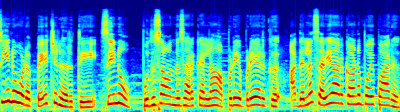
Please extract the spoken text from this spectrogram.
சீனுவோட பேச்சு நிறுத்தி சீனு புதுசாக வந்த சரக்கெல்லாம் அப்படி அப்படியே இருக்கு. அதெல்லாம் சரியா இருக்கான்னு போய் பாரு.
